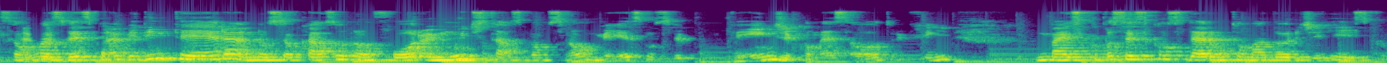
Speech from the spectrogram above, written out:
São é às vezes para a vida inteira. No seu caso não foram, em muitos casos não são mesmo. Você vende, começa outro, enfim. Mas você se considera um tomador de risco?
